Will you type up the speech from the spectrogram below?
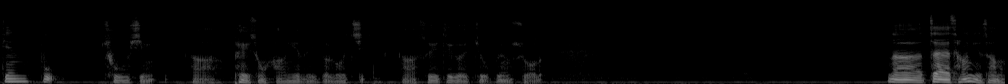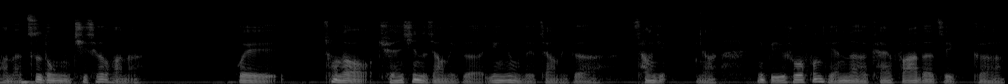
颠覆出行啊配送行业的一个逻辑啊，所以这个就不用说了。那在场景上的话呢，自动汽车的话呢，会创造全新的这样的一个应用的这样的一个场景啊，你比如说丰田呢开发的这个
